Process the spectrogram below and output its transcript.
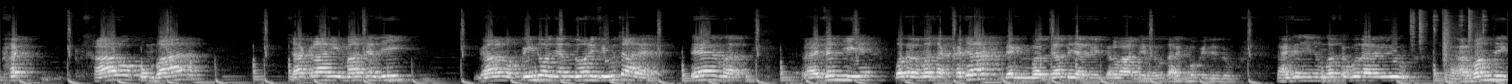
ખટ સારો કુંભાર ચાકડાની માથેથી ગાળનો પીંડો જેમ દોરીથી ઉતારે તેમ રાયધનજીએ પોતાનું મસ્તક ખચરાક દેખીને જંબી જાય તલવારથી ઉતારી મૂકી દીધું. રાયધનજીનું મસ્તક ઉતારી દીધું. હરભમની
